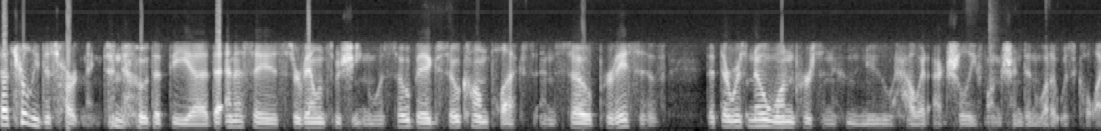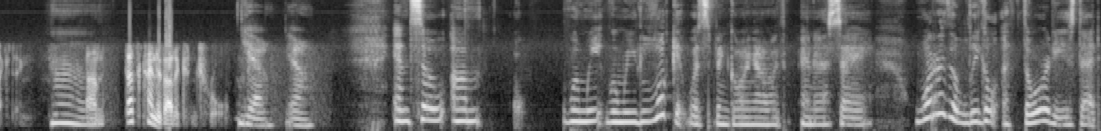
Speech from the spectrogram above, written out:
that's really disheartening to know that the uh, the NSA's surveillance machine was so big, so complex, and so pervasive that there was no one person who knew how it actually functioned and what it was collecting. Hmm. Um, that's kind of out of control. Yeah, yeah. And so, um, when we when we look at what's been going on with NSA, what are the legal authorities that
